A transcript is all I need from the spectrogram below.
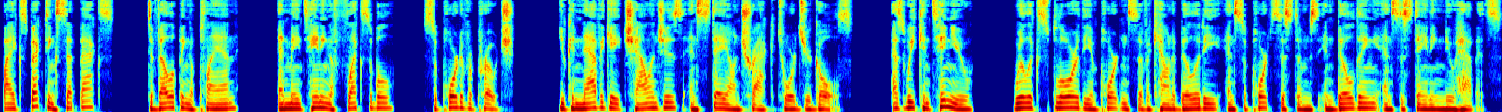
By expecting setbacks, developing a plan, and maintaining a flexible, supportive approach, you can navigate challenges and stay on track towards your goals. As we continue, we'll explore the importance of accountability and support systems in building and sustaining new habits.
